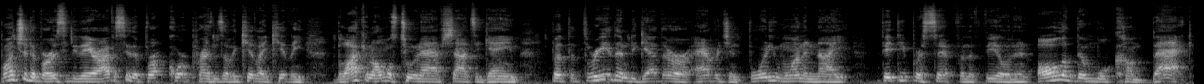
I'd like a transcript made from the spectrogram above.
bunch of diversity there. Obviously, the front court presence of a kid like Kitley blocking almost two and a half shots a game. But the three of them together are averaging 41 a night, 50% from the field, and all of them will come back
